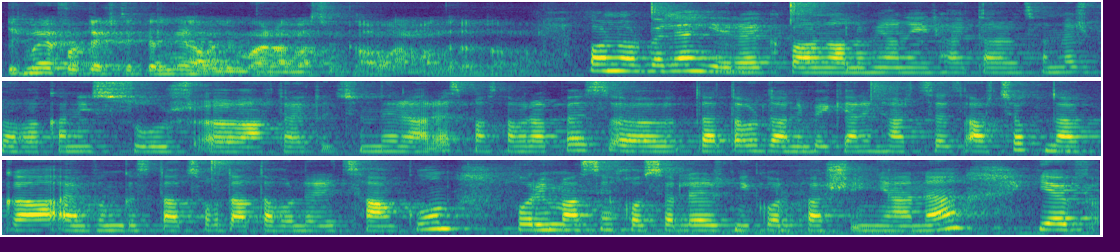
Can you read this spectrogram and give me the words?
Հիմա երբ որ տեքստը կլինի ավելի մանրամասն կարող եմ անդրադառնալ։ Պարոն Օրբելյան երեք պարոն Ալումյանը իր հայտարարության մեջ բավականին սուր արտահայտություններ արեց, մասնավորապես դատավոր Դանիբեկյանին հարցրեց, արդյոք նա կա այն վնգստացող դատավորների ցանկում, որի մասին խոսել էր Նիկոլ Փաշինյանը, եւ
